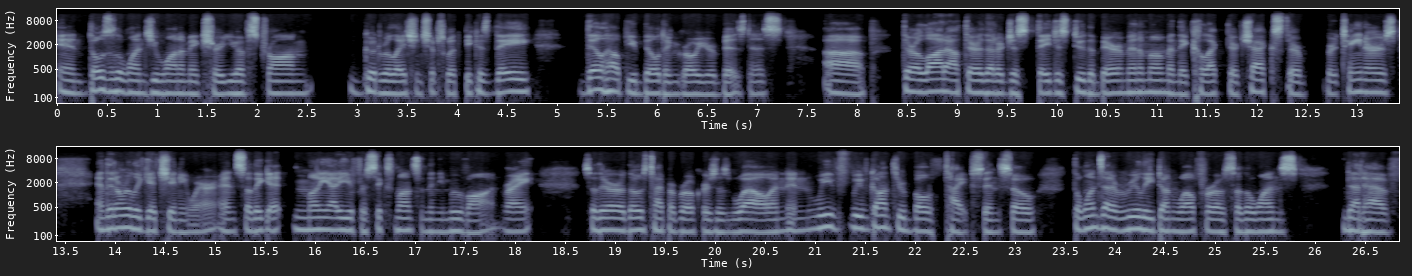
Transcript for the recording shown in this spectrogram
and those are the ones you want to make sure you have strong good relationships with because they they'll help you build and grow your business. Uh, there are a lot out there that are just they just do the bare minimum and they collect their checks, their retainers, and they don't really get you anywhere. And so they get money out of you for six months and then you move on, right? So there are those type of brokers as well. And and we've we've gone through both types. And so the ones that have really done well for us are the ones that have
